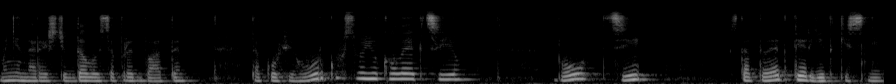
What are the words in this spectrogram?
Мені нарешті вдалося придбати таку фігурку в свою колекцію, бо ці статуетки рідкісні.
